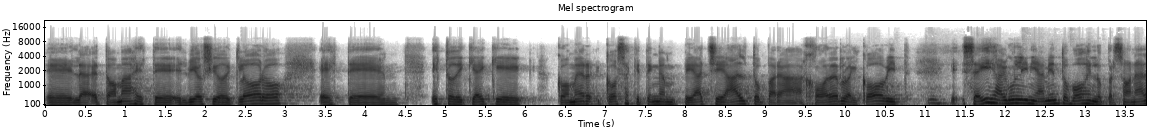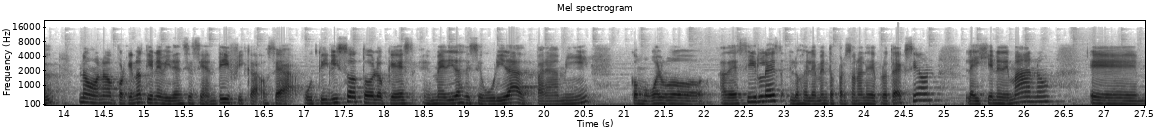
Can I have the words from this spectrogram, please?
eh, tomás este, el dióxido de cloro, este, esto de que hay que comer cosas que tengan pH alto para joderlo al COVID. ¿Seguís algún lineamiento vos en lo personal? No, no, porque no tiene evidencia científica. O sea, utilizo todo lo que es eh, medidas de seguridad para mí, como vuelvo a decirles, los elementos personales de protección, la higiene de mano. Eh,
